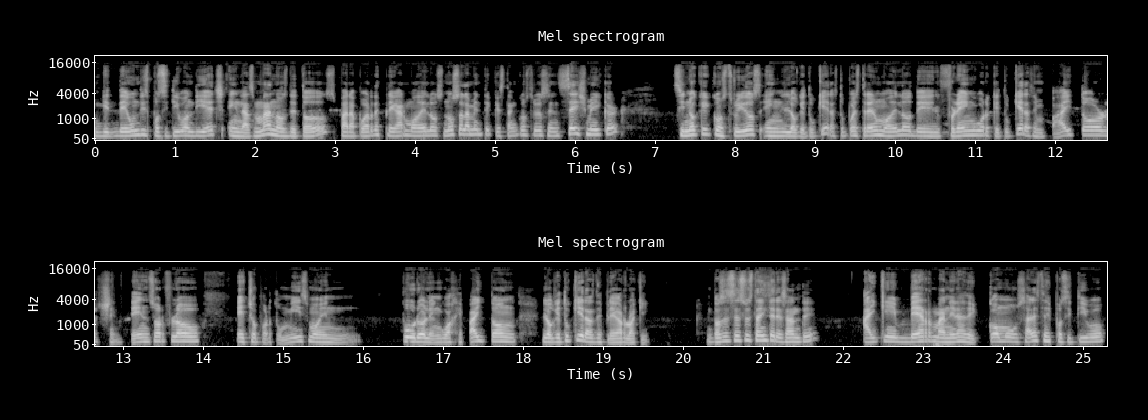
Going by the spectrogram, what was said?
de un dispositivo on the edge en las manos de todos para poder desplegar modelos no solamente que están construidos en SageMaker, sino que construidos en lo que tú quieras. Tú puedes traer un modelo del framework que tú quieras, en PyTorch, en TensorFlow, hecho por tú mismo en puro lenguaje Python, lo que tú quieras desplegarlo aquí. Entonces eso está interesante. Hay que ver maneras de cómo usar este dispositivo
